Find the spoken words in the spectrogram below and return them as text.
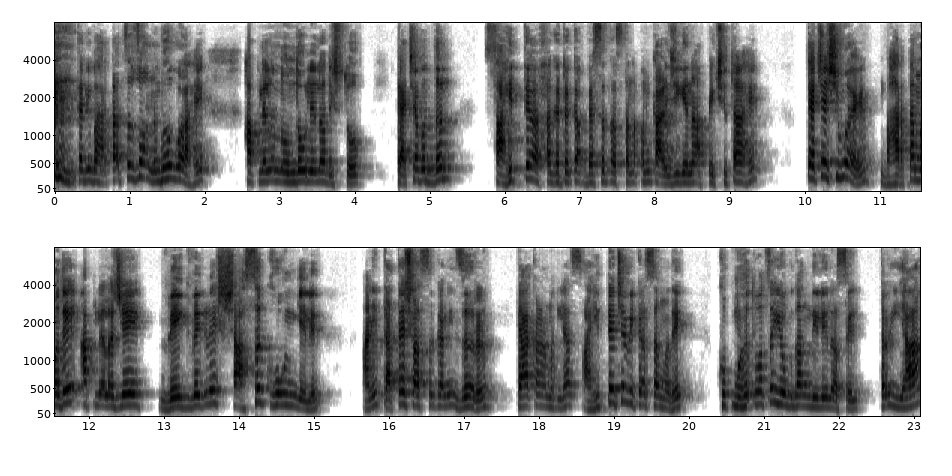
त्यांनी भारताचा जो अनुभव आहे हा आपल्याला नोंदवलेला दिसतो. त्याच्याबद्दल साहित्य हा घटक अभ्यासत असताना पण काळजी घेणं अपेक्षित आहे. त्याच्याशिवाय भारतामध्ये आपल्याला जे वेगवेगळे शासक होऊन गेलेत आणि त्या त्या शासकांनी जर त्या काळामधल्या साहित्याच्या विकासामध्ये खूप महत्वाचं योगदान दिलेलं असेल तर या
